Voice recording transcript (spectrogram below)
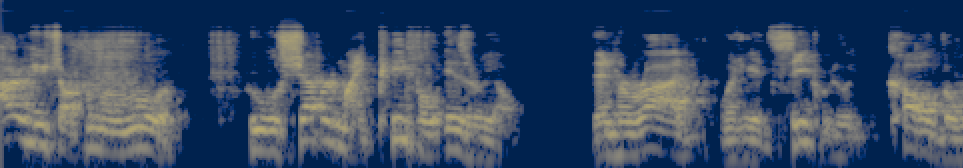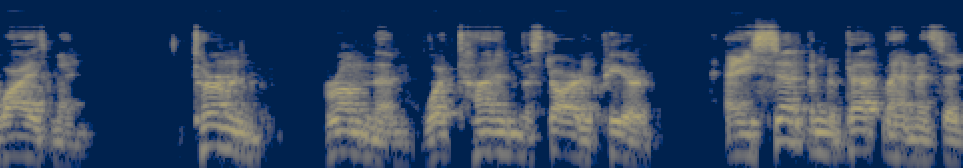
out of you shall come a ruler who will shepherd my people Israel. Then Herod, when he had secretly called the wise men, determined from them what time the star had appeared. And he sent them to Bethlehem and said,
